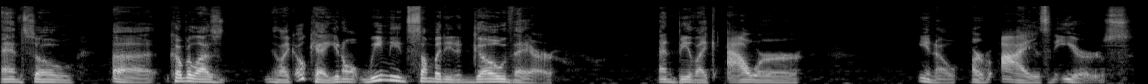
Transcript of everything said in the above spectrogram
and so uh, Cobra La's like, okay, you know what? We need somebody to go there and be like our, you know, our eyes and ears.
